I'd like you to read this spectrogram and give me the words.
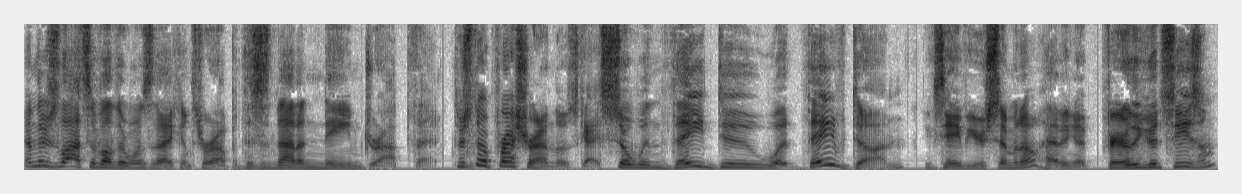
And there's lots of other ones that I can throw out, but this is not a name drop thing. There's no pressure on those guys. So when they do what they've done, Xavier Simoneau having a fairly good season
